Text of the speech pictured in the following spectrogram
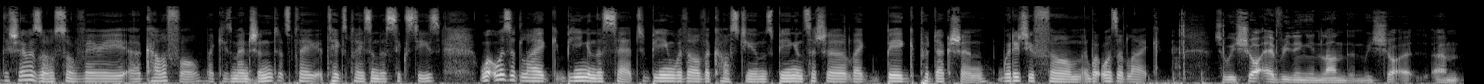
The show is also very uh, colorful, like you mentioned. It's play, it takes place in the '60s. What was it like being in the set, being with all the costumes, being in such a like big production? Where did you film, and what was it like? so we shot everything in London we shot at um,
